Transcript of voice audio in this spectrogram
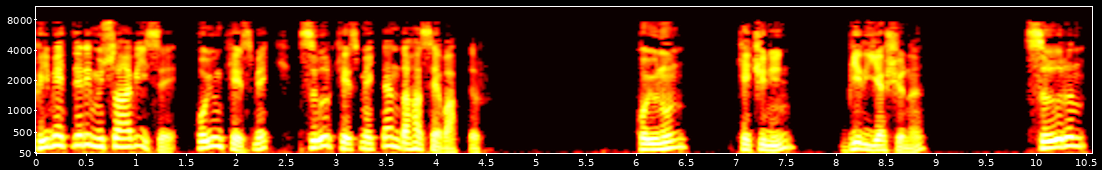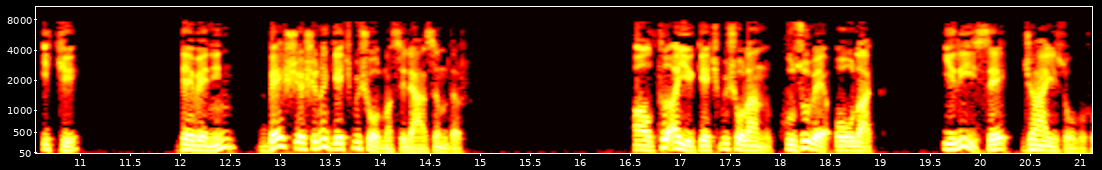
Kıymetleri müsavi ise koyun kesmek, sığır kesmekten daha sevaptır. Koyunun, keçinin bir yaşını, sığırın iki, devenin beş yaşını geçmiş olması lazımdır. Altı ayı geçmiş olan kuzu ve oğlak, iri ise caiz olur.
